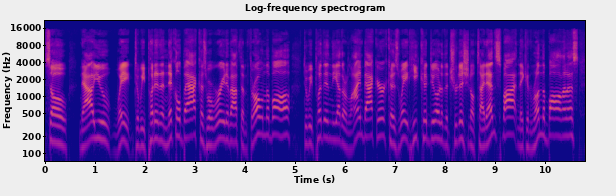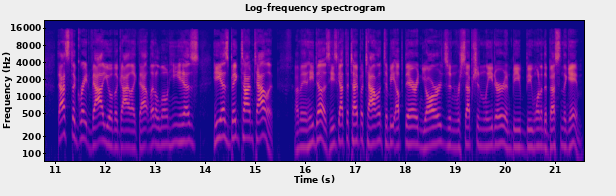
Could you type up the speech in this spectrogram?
So now you wait, do we put in a nickel back because we're worried about them throwing the ball? Do we put in the other linebacker because, wait, he could go to the traditional tight end spot and they can run the ball on us? That's the great value of a guy like that, let alone he has he has big time talent. I mean, he does. He's got the type of talent to be up there in yards and reception leader and be be one of the best in the game.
